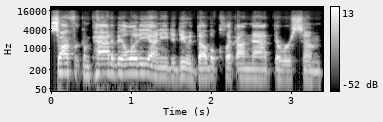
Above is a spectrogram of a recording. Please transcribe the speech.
Software compatibility, I need to do a double click on that. There were some,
